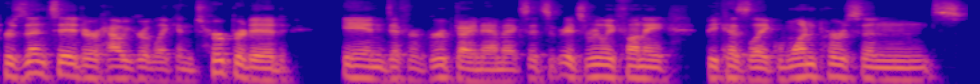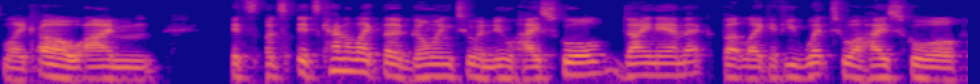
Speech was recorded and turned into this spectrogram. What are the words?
presented or how you're like interpreted in different group dynamics. It's it's really funny because like one person's like, "Oh, I'm it's it's it's kind of like the going to a new high school dynamic but like if you went to a high school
